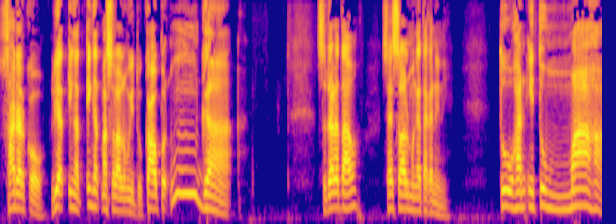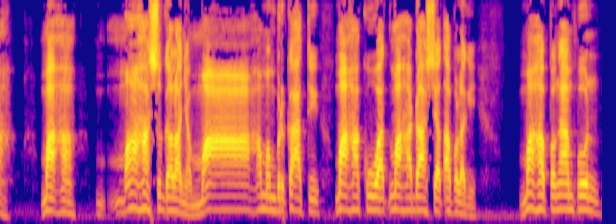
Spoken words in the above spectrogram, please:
sadar kau, lihat ingat ingat masa lalu itu, kau pun enggak. Saudara tahu, saya selalu mengatakan ini. Tuhan itu maha, maha maha segalanya, maha memberkati, maha kuat, maha dahsyat, apalagi maha pengampun,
